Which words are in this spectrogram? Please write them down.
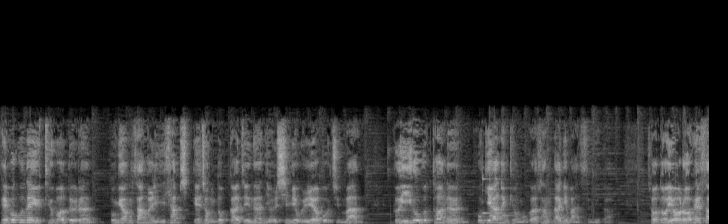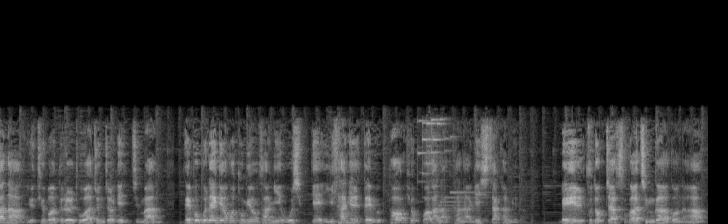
대부분의 유튜버들은 동영상을 2, 30개 정도까지는 열심히 올려보지만 그 이후부터는 포기하는 경우가 상당히 많습니다. 저도 여러 회사나 유튜버들을 도와준 적이 있지만 대부분의 경우 동영상이 50개 이상일 때부터 효과가 나타나기 시작합니다. 매일 구독자 수가 증가하거나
